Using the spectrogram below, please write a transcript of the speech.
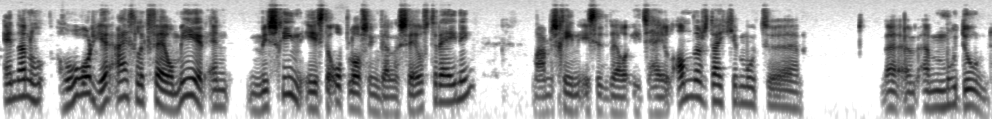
en dan hoor je eigenlijk veel meer. En misschien is de oplossing wel een sales training, maar misschien is het wel iets heel anders dat je moet, uh, uh, uh, moet doen.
